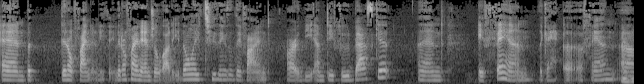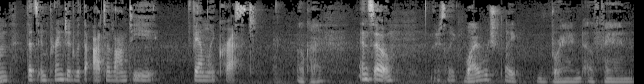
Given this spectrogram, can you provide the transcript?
and but they don't find anything. They don't find Angelotti. The only two things that they find are the empty food basket and a fan, like a, a fan um, that's imprinted with the Attavanti family crest. Okay. And so there's like, Why would you like brand a fan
